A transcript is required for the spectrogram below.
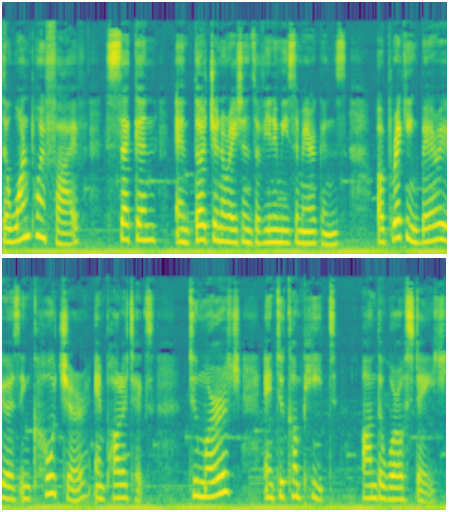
the 1.5 second and third generations of Vietnamese Americans are breaking barriers in culture and politics to merge and to compete on the world stage.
